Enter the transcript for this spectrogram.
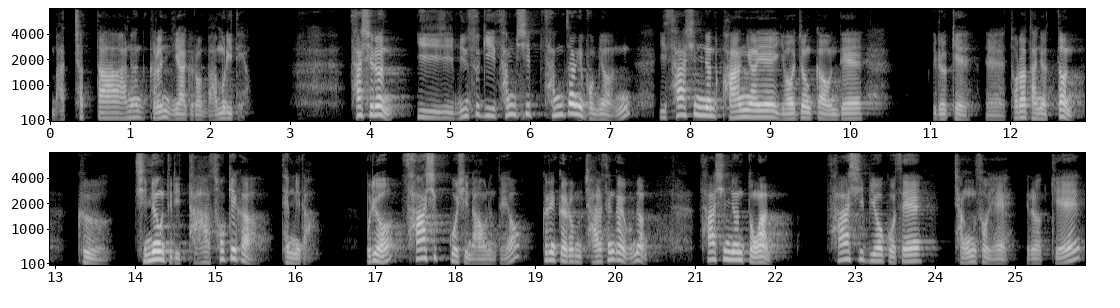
마쳤다 하는 그런 이야기로 마무리돼요. 사실은 이 민수기 33장에 보면 이 40년 광야의 여정 가운데 이렇게 예, 돌아다녔던 그 지명들이 다 소개가 됩니다. 무려 40곳이 나오는데요. 그러니까 여러분 잘 생각해 보면 40년 동안 40여 곳의 장소에 이렇게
